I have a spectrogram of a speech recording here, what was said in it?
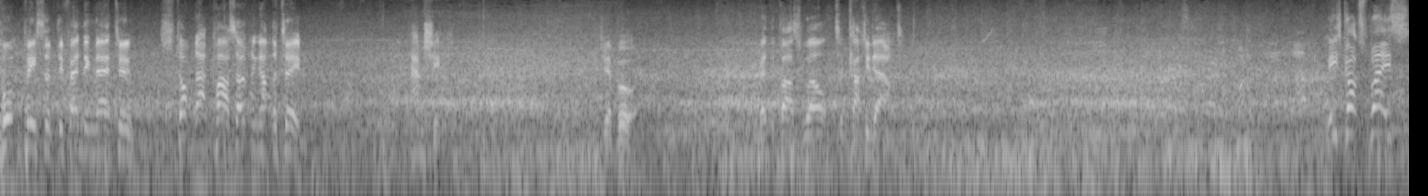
Important piece of defending there to stop that pass opening up the team. Hamsik. Djebbour. Read the pass well to cut it out. He's got space.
